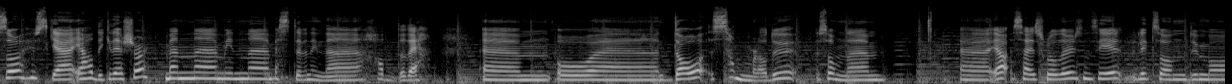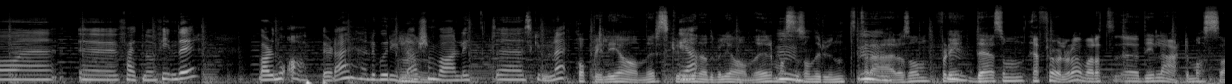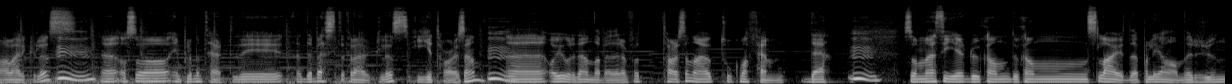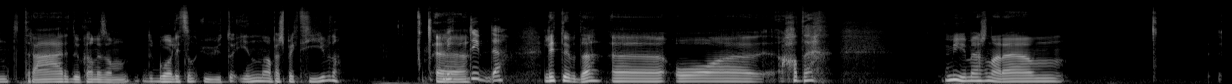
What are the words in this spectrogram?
Også husker jeg Jeg hadde ikke det sjøl, men eh, min eh, beste venninne hadde det. Um, og eh, da òg samla du sånne uh, Ja, sidescroller som sier litt sånn du må uh, fighte noen fiender. Var det noen aper der, eller gorillaer, Mm. som var litt uh, skumle? Hoppe i lianer, skli Ja. nedover lianer, masse Mm. sånn rundt trær og sånn. Fordi Mm. det som jeg føler, da, var at eh, de lærte masse av Hercules. Mm. eh, og så implementerte de det beste fra Hercules i Tarzan, Mm. eh, og gjorde det enda bedre. For Tarzan er jo 2,5D. Mm. Som jeg sier, du kan, du kan slide på lianer rundt trær. Du kan liksom gå litt sånn ut og inn av perspektiv, da. Eh, Litt dybde. litt dybde. eh, og hadde mye mer sånn herre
